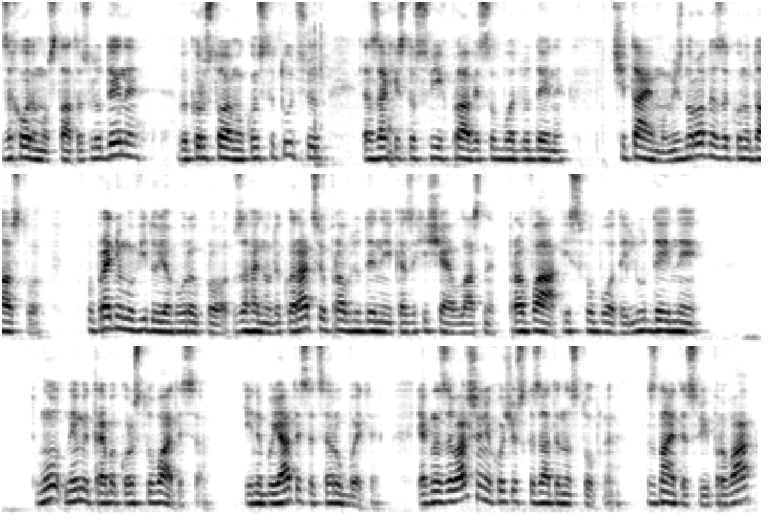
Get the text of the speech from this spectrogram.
заходимо в статус людини, використовуємо Конституцію для захисту своїх прав і свобод людини, читаємо міжнародне законодавство. Попередньому відео я говорив про загальну декларацію прав людини, яка захищає власне права і свободи людини. Тому ними треба користуватися і не боятися це робити. Як на завершення хочу сказати наступне: знайте свої права,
